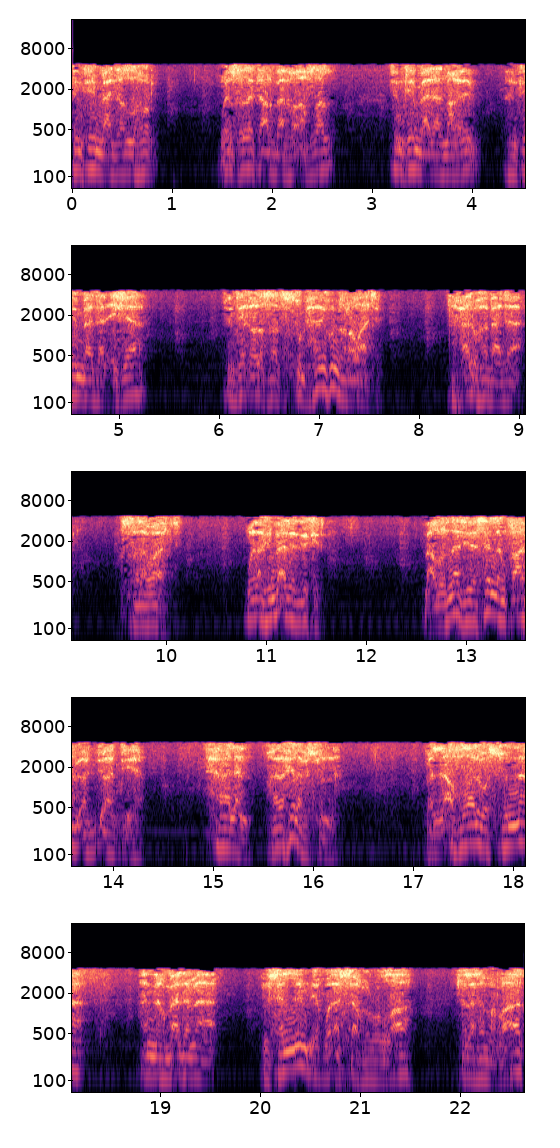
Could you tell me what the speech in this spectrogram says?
سنتين بعد الظهر وإن صليت أربعة فهو أفضل سنتين بعد المغرب سنتين بعد العشاء سنتين قبل صلاة الصبح هذه كلها رواتب. تفعلها بعد الصلوات. ولكن بعد الذكر. بعض الناس إذا سلم قام يؤديها. حالا. هذا خلاف السنة. بل الأفضل والسنة أنه بعدما يسلم يقول أستغفر الله ثلاث مرات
